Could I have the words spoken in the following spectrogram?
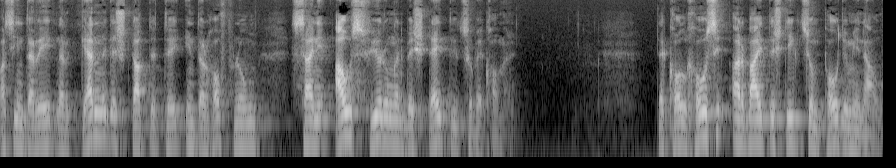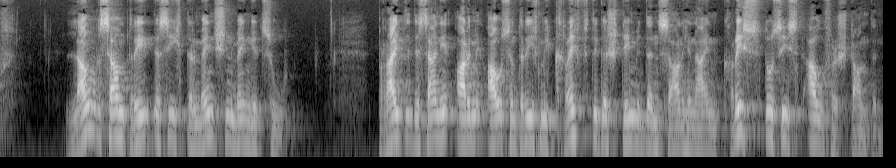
was ihn der Redner gerne gestattete, in der Hoffnung, seine Ausführungen bestätigt zu bekommen. Der Kolchosearbeiter stieg zum Podium hinauf. Langsam drehte sich der Menschenmenge zu, breitete seine Arme aus und rief mit kräftiger Stimme in den Saal hinein, Christus ist auferstanden.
